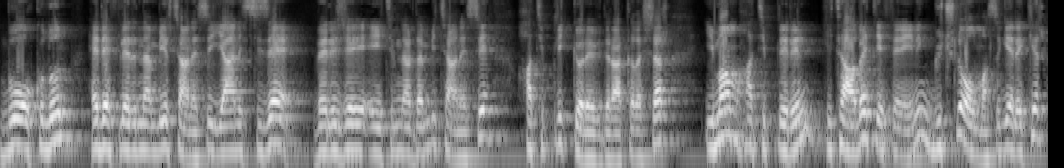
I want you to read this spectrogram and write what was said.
bu okulun hedeflerinden bir tanesi. Yani size vereceği eğitimlerden bir tanesi hatiplik görevidir arkadaşlar. İmam hatiplerin hitabet yeteneğinin güçlü olması gerekir.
